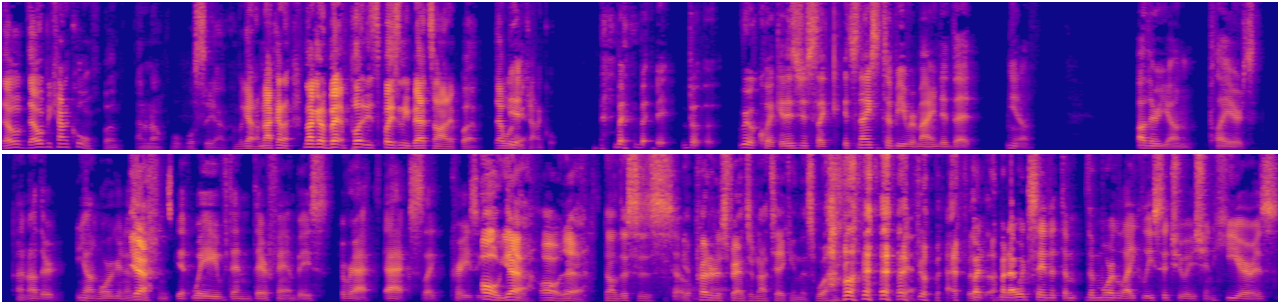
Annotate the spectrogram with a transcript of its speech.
that would that would be kind of cool. But I don't know. We'll, we'll see. Again, I'm not gonna I'm not gonna bet, put place any bets on it, but that would Yeah. be kind of cool. but but eh, but uh, real quick, it is just like it's nice to be reminded that you know other young players and other young organizations get waived and their fan base react, acts like crazy. Oh yeah, oh yeah. No, this is So, yeah. Predators uh fans are not taking this well. I feel bad for but them. but I would say that the the more likely situation here is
